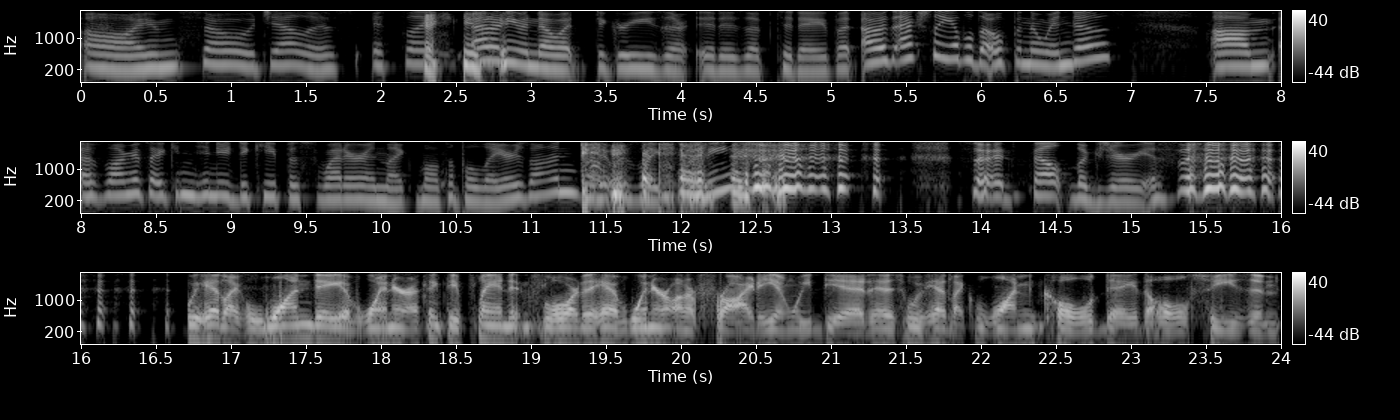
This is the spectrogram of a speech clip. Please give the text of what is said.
Oh, I am so jealous. It's like I don't even know what degrees are, it is up today, but I was actually able to open the windows um as long as I continued to keep a sweater and like multiple layers on, but it was like sunny. so it felt luxurious. we had like one day of winter. I think they planned it in Florida. They have winter on a Friday, and we did. As we've had like one cold day the whole season,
